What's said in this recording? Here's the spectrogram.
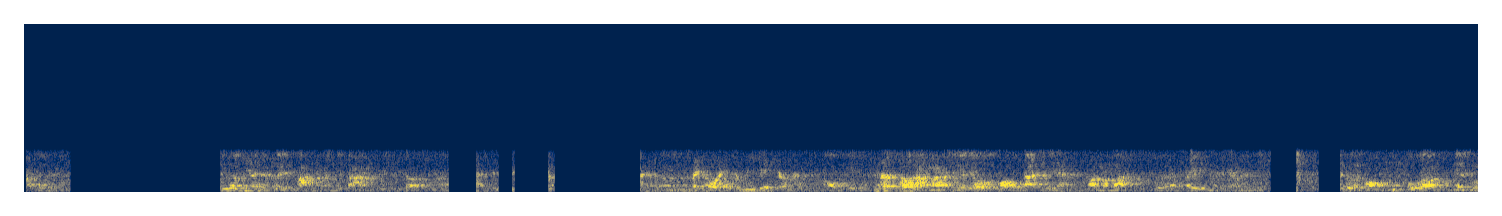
ครับผมคิดว่าพี่น่าจะเคยผ่านมาแบบนี้บ้างก็ ไม่อ่อยก็มีเด็กแล้วนะ โอเค ถ้าเขาหลังมาเดี๋ยวพอผมได้ที่นะตอนมาบัตรเพื่อไปเหมือนกันนี้ในส่วนของตัวเงินโปร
